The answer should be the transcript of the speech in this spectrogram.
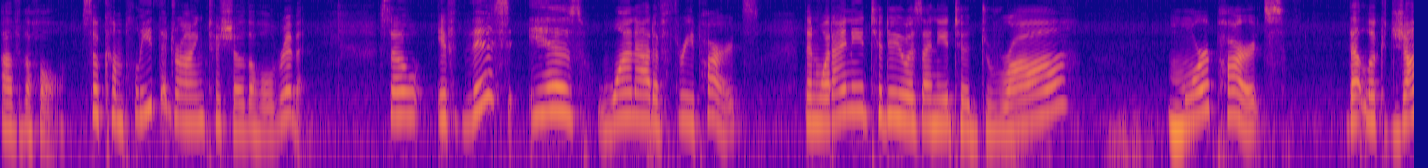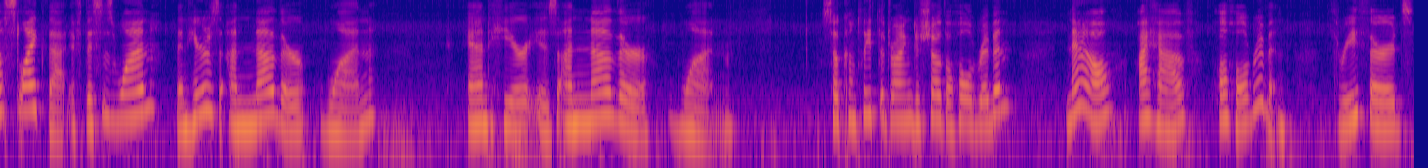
of the whole. So complete the drawing to show the whole ribbon. So if this is one out of three parts, then what I need to do is I need to draw more parts that look just like that. If this is one, then here's another one, and here is another one. So complete the drawing to show the whole ribbon. Now I have a whole ribbon. 3 thirds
